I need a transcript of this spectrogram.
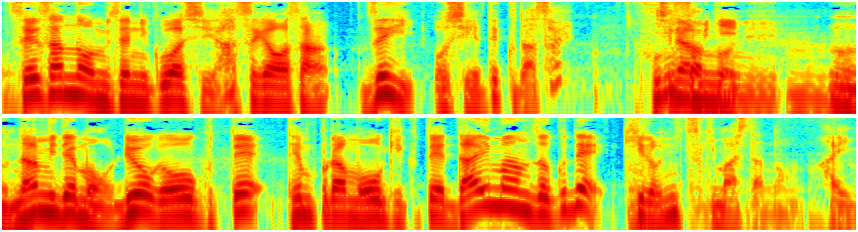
生産のお店に詳しい長谷川さん、ぜひ教えてください。ふるさとに。ちなみに、うん、波でも量が多くて、天ぷらも大きくて大満足でキロにつきましたと。はい。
